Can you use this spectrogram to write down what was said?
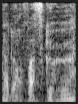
doch was gehört.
